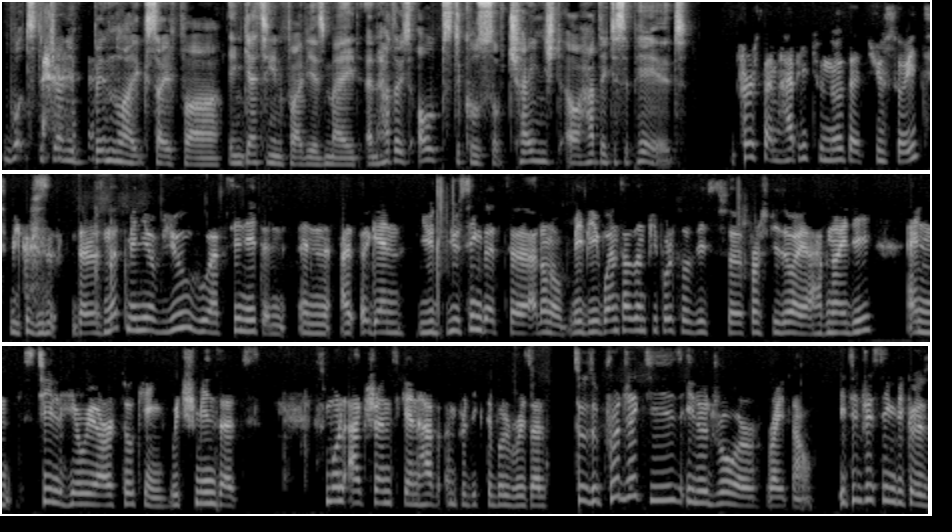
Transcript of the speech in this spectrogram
What's the journey been like so far in getting in five years made? And have those obstacles sort of changed or have they disappeared? first i'm happy to know that you saw it because there's not many of you who have seen it. And and again you you think that uh, i don't know maybe 1000 people saw this uh, first video. I have no idea. And still here we are talking which means that small actions can have unpredictable results. So the project is in a drawer right now it's interesting because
